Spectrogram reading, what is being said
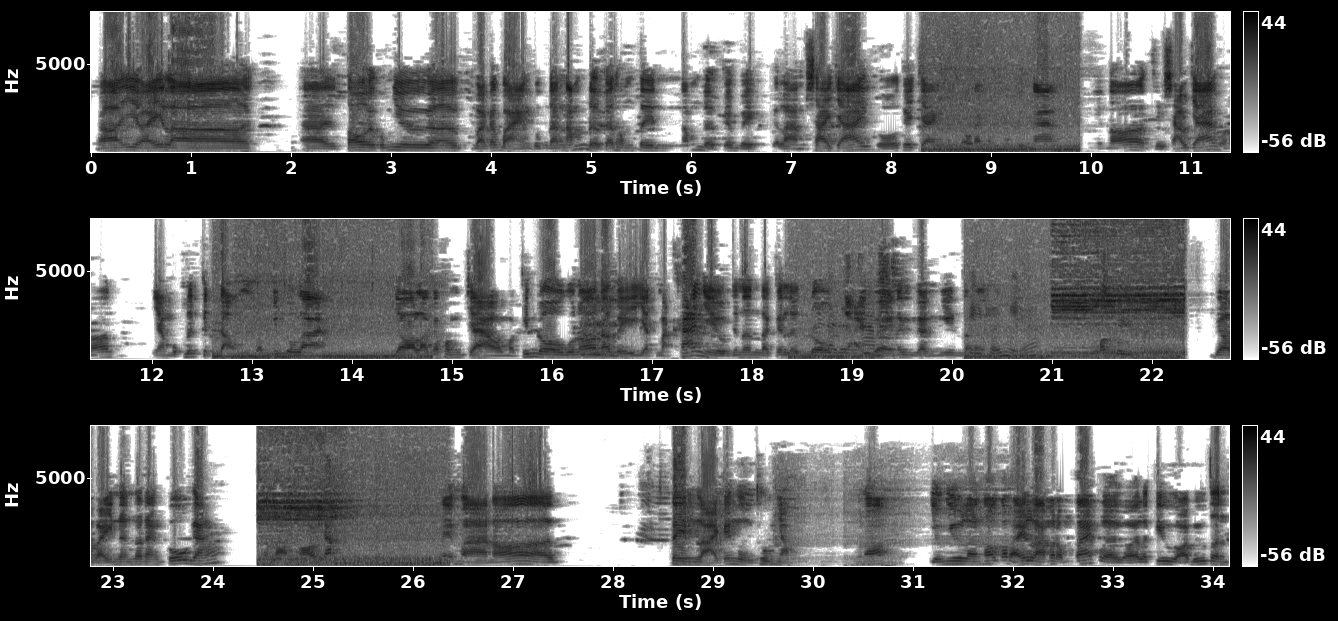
rồi như vậy là à, tôi cũng như ờ, và các bạn cũng đã nắm được cái thông tin nắm được cái việc làm sai trái của cái trang đô la sản Việt Nam. Nó sự xảo trá của nó nhằm mục đích kích động và kiếm đô la. Do là cái phong trào mà kiếm đô của nó đã bị dạch mặt khá nhiều cho nên là cái lượng đô chảy về nó gần như nó mất đi. Do vậy nên nó đang cố gắng nó làm mọi cách để mà nó tìm lại cái nguồn thu nhập của nó dụ như là nó có thể làm cái động tác là gọi là kêu gọi biểu tình.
